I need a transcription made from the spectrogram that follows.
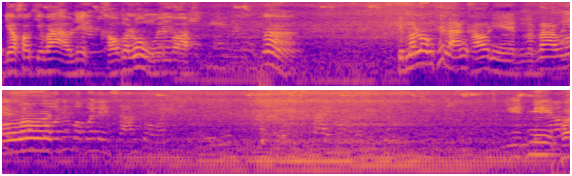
เดี๋ยวเขาคิดว่าเอาเลขเขามาลงแม่นบ่อ่าสิมาลงที่หลังเขานี่แบบว่าไม่เอ้ได้สองยตัวนี่บอกว่าเลขสามตัวไว้อีกมีพอ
